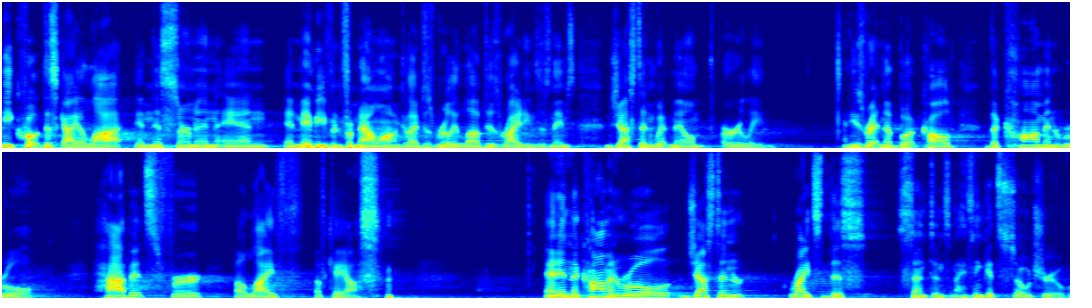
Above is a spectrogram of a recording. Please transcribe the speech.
me quote this guy a lot in this sermon and, and maybe even from now on, because I've just really loved his writings. His name's Justin Whitmel Earley. And he's written a book called The Common Rule Habits for a Life of Chaos. And in the common rule, Justin writes this sentence, and I think it's so true.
